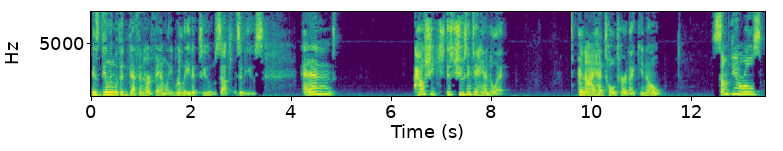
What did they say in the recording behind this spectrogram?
is dealing with a death in her family related to substance abuse and how she is choosing to handle it. And I had told her, like, you know, some funerals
